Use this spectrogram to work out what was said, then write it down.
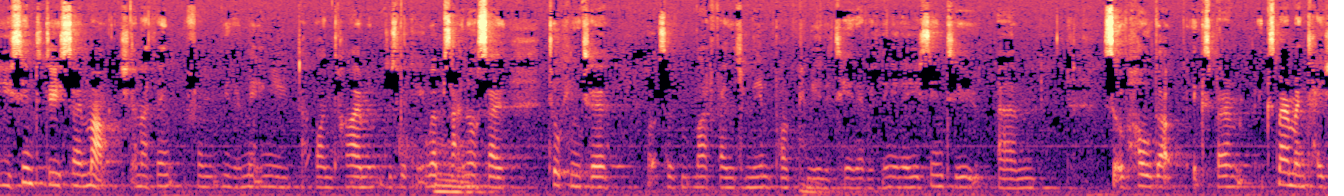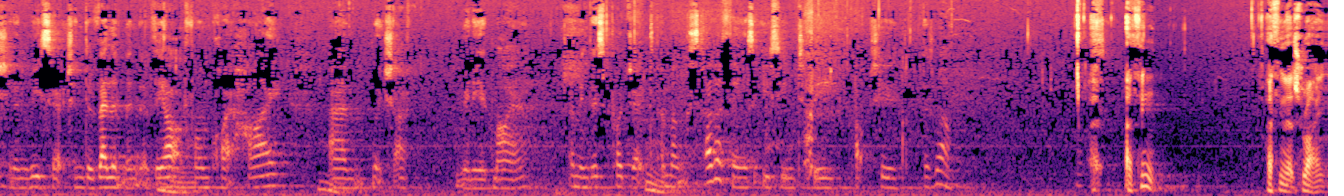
you seem to do so much, and I think from you know meeting you at one time and just looking at your website, and also talking to lots of my friends from the improv community and everything, you know, you seem to um, sort of hold up experim- experimentation and research and development of the art form quite high, um, which I really admire. I mean, this project, amongst other things that you seem to be up to as well. I, I think I think that's right.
